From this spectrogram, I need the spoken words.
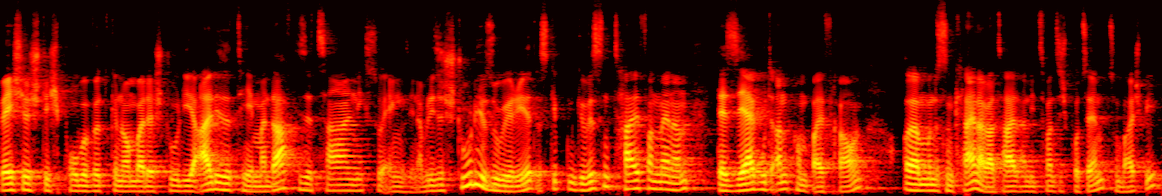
welche Stichprobe wird genommen bei der Studie? All diese Themen. Man darf diese Zahlen nicht so eng sehen. Aber diese Studie suggeriert, es gibt einen gewissen Teil von Männern, der sehr gut ankommt bei Frauen ähm, und das ist ein kleinerer Teil an die 20 Prozent zum Beispiel.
